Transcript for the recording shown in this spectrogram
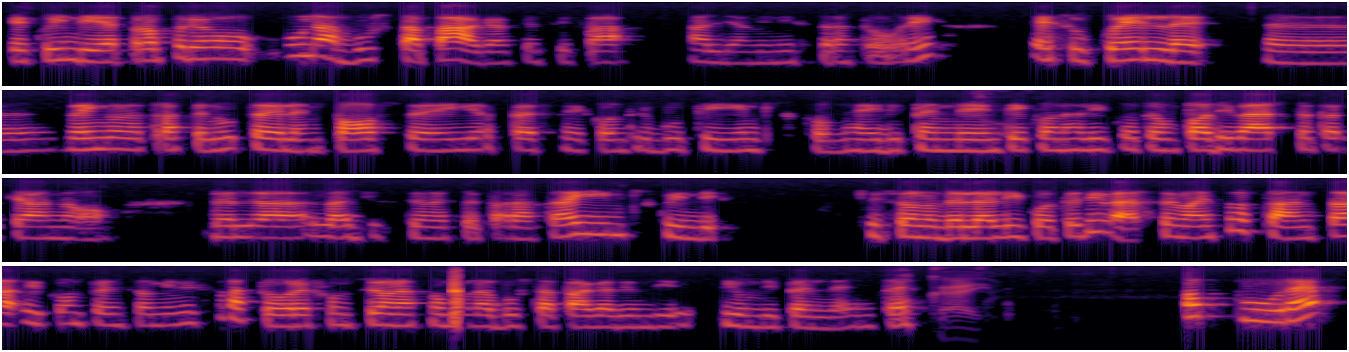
che quindi è proprio una busta paga che si fa agli amministratori e su quelle eh, vengono trattenute le imposte IRPEF e i contributi INPS come i dipendenti con aliquote un po' diverse perché hanno della, la gestione separata INPS, quindi ci sono delle aliquote diverse, ma in sostanza il compenso amministratore funziona come una busta paga di un, di, di un dipendente. Okay. Oppure,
